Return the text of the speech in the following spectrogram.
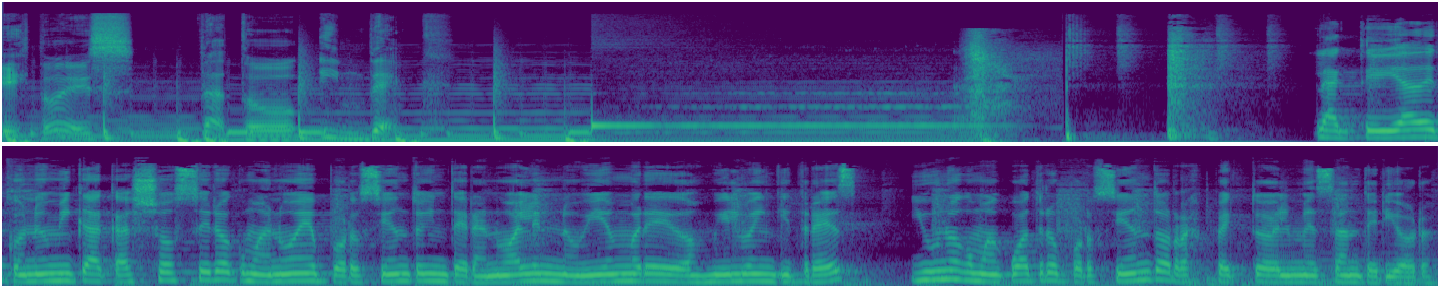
Esto es Dato INDEC. La actividad económica cayó 0,9% interanual en noviembre de 2023 y 1,4% respecto del mes anterior.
